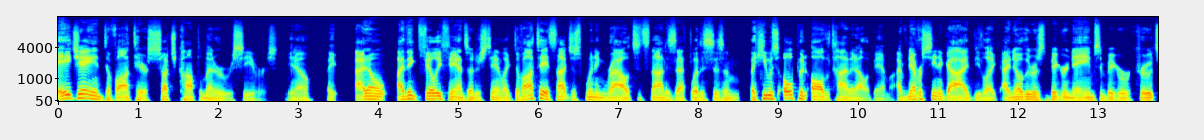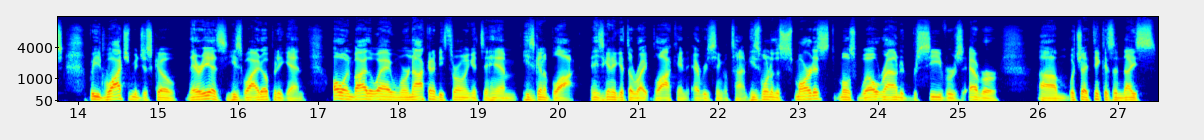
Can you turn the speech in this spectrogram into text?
AJ and DeVonta are such complementary receivers. You know, like I don't. I think Philly fans understand. Like DeVonta, it's not just winning routes. It's not his athleticism. Like he was open all the time at Alabama. I've never seen a guy be like. I know there was bigger names and bigger recruits, but you'd watch him and just go, "There he is. He's wide open again." Oh, and by the way, we're not going to be throwing it to him. He's going to block and he's going to get the right block in every single time. He's one of the smartest, most well-rounded receivers ever, um, which I think is a nice,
